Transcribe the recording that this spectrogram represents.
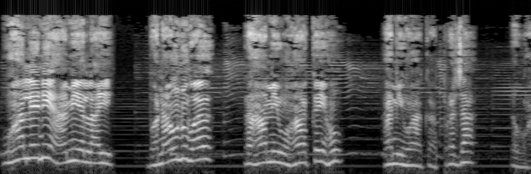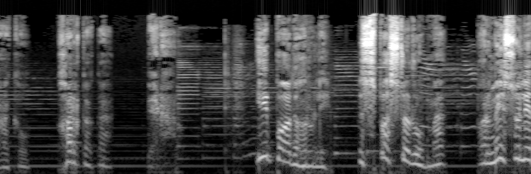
उहाँले नै हामीलाई बनाउनु भयो र हामी उहाँकै हौ। हामी उहाँका प्रजा र उहाँको खर्कका भेडाहरू। यी पदहरूले स्पष्ट रूपमा परमेश्वरले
